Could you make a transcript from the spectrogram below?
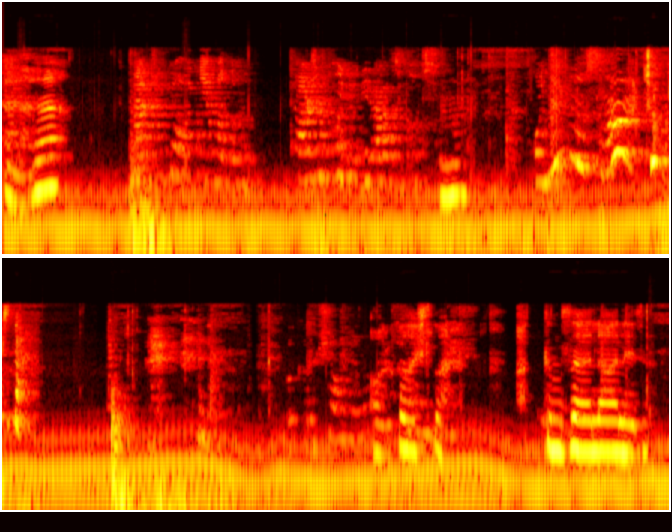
Hı hı. Oynamıyorsun ha, çok güzel. Arkadaşlar hakkınızı helal edin.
